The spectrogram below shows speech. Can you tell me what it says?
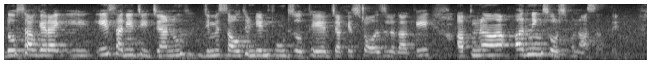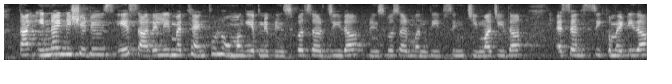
ਡੋਸਾ ਵਗੈਰਾ, ਇਹ ਇਹ ਸਾਰੀਆਂ ਚੀਜ਼ਾਂ ਨੂੰ, ਜਿਵੇਂ ਸਾਊਥ ਇੰਡੀਅਨ ਫੂਡਸ ਉੱਥੇ ਜਾ ਕੇ ਸਟਾਲਸ ਲਗਾ ਕੇ ਆਪਣਾ ਅਰਨਿੰਗ ਸੋਰਸ ਬਣਾ ਸਕਦੇ ਨੇ। ਤਾਂ ਇਹਨਾਂ ਇਨੀਸ਼ੀਏਟਿਵਸ ਇਹ ਸਾਰੇ ਲਈ ਮੈਂ ਥੈਂਕਫੁਲ ਹੋਵਾਂਗੀ ਆਪਣੇ ਪ੍ਰਿੰਸੀਪਲ ਸਰ ਜੀ ਦਾ ਪ੍ਰਿੰਸੀਪਲ ਸਰ ਮਨਦੀਪ ਸਿੰਘ ਚੀਮਾ ਜੀ ਦਾ ਐਸਐਮਸੀ ਕਮੇਟੀ ਦਾ,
